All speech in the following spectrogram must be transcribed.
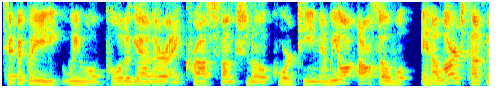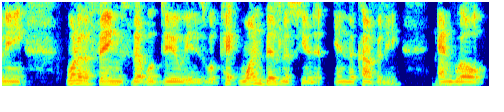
typically we will pull together a cross-functional core team, and we also will, in a large company. One of the things that we'll do is we'll pick one business unit in the company, and we'll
